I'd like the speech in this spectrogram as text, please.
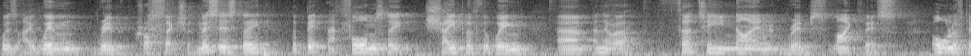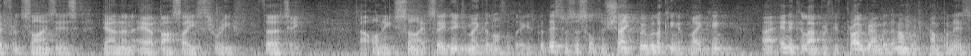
was a wing rib cross section. This is the, the bit that forms the shape of the wing um, and there are 39 ribs like this, all of different sizes, down an Airbus A330 uh, on each side. So you'd need to make a lot of these. But this was a sort of shape we were looking at making uh, in a collaborative program with a number of companies.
